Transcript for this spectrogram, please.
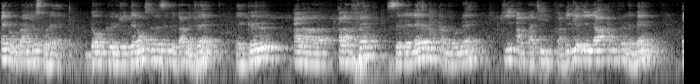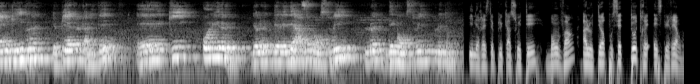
un ouvrage scolaire. Donc euh, je dénonce cet état de fait et que à la, à la fin, c'est l'élève camerounais qui en pâtit. C'est-à-dire qu'il a entre les mains un livre de piètre qualité et qui, au lieu de l'aider à se construire, le déconstruit plutôt. Il ne reste plus qu'à souhaiter bon vent à l'auteur pour cette autre expérience.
